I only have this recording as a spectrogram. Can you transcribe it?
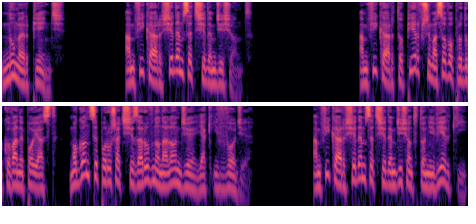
Numer 5. Amfikar 770 Amfikar to pierwszy masowo produkowany pojazd, mogący poruszać się zarówno na lądzie, jak i w wodzie. Amfikar 770 to niewielki,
